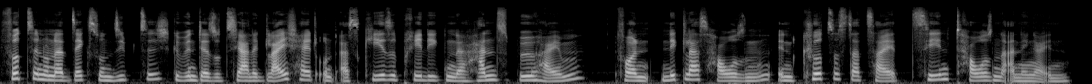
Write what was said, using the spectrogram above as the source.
1476 gewinnt der soziale Gleichheit und Askese predigende Hans Böheim von Niklashausen in kürzester Zeit zehntausende AnhängerInnen,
